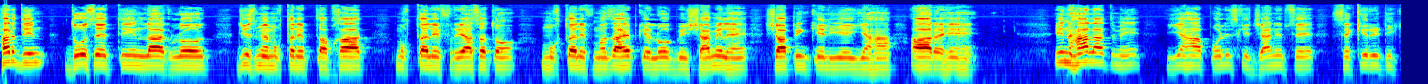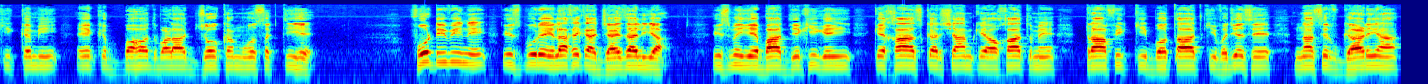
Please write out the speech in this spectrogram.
हर दिन दो से तीन लाख लोग, जिसमें मुख्तलिफ़ तबक़ात, मुख्तलिफ़ रियासतों, मुख्तलिफ़ मजाहब के लोग भी शामिल हैं, शॉपिंग के लिए यहाँ आ रहे हैं। इन हालात में यहाँ पुलिस की जानब से सिक्योरिटी की कमी एक बहुत बड़ा जोखम हो सकती है। फोर टीवी ने इस पूरे इलाके का जायज़ा लिया। इसमें यह बात देखी गई कि ख़ास कर शाम के अवकात में ट्रैफ़िक की बहुतात की वजह से न सिर्फ़ गाड़ियाँ,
